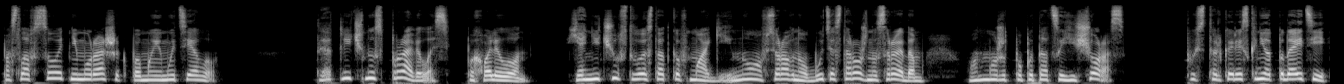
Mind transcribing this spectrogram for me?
послав сотни мурашек по моему телу. «Ты отлично справилась», — похвалил он. «Я не чувствую остатков магии, но все равно будь осторожна с Редом. Он может попытаться еще раз». «Пусть только рискнет подойти»,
